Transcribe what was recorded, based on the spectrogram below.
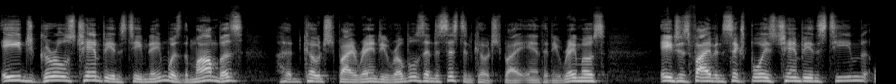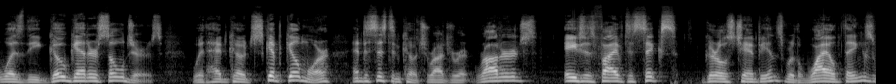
age girls champions team name was the Mambas, head coached by Randy Robles and assistant coached by Anthony Ramos. Ages 5 and 6 boys champions team was the Go Getter Soldiers, with head coach Skip Gilmore and assistant coach Roger Rodgers. Ages 5 to 6 girls champions were the Wild Things,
